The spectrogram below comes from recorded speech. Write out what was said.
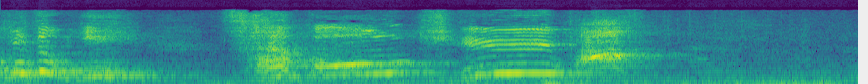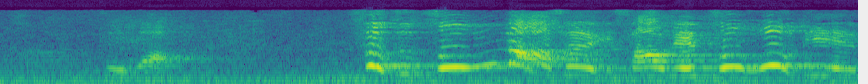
不必动你吃公去吧。父王这是钟大臣朝天作的对联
